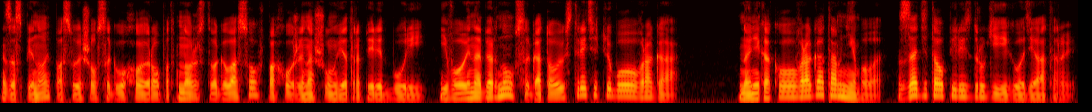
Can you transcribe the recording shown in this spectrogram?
За спиной послышался глухой ропот множества голосов, похожий на шум ветра перед бурей, и воин обернулся, готовый встретить любого врага. Но никакого врага там не было, сзади толпились другие гладиаторы.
